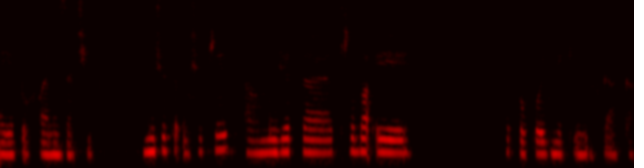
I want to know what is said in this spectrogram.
je to fajn začít. Můžete ušetřit a můžete třeba i se propojit s někým zkrátka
